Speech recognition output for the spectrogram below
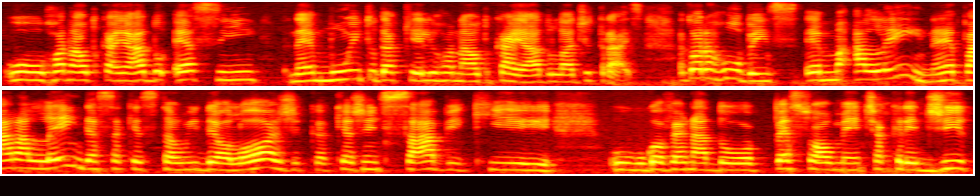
o Ronaldo Caiado é sim, né, muito daquele Ronaldo Caiado lá de trás. Agora, Rubens, é, além, né, para além dessa questão ideológica, que a gente sabe que o governador pessoalmente acredita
